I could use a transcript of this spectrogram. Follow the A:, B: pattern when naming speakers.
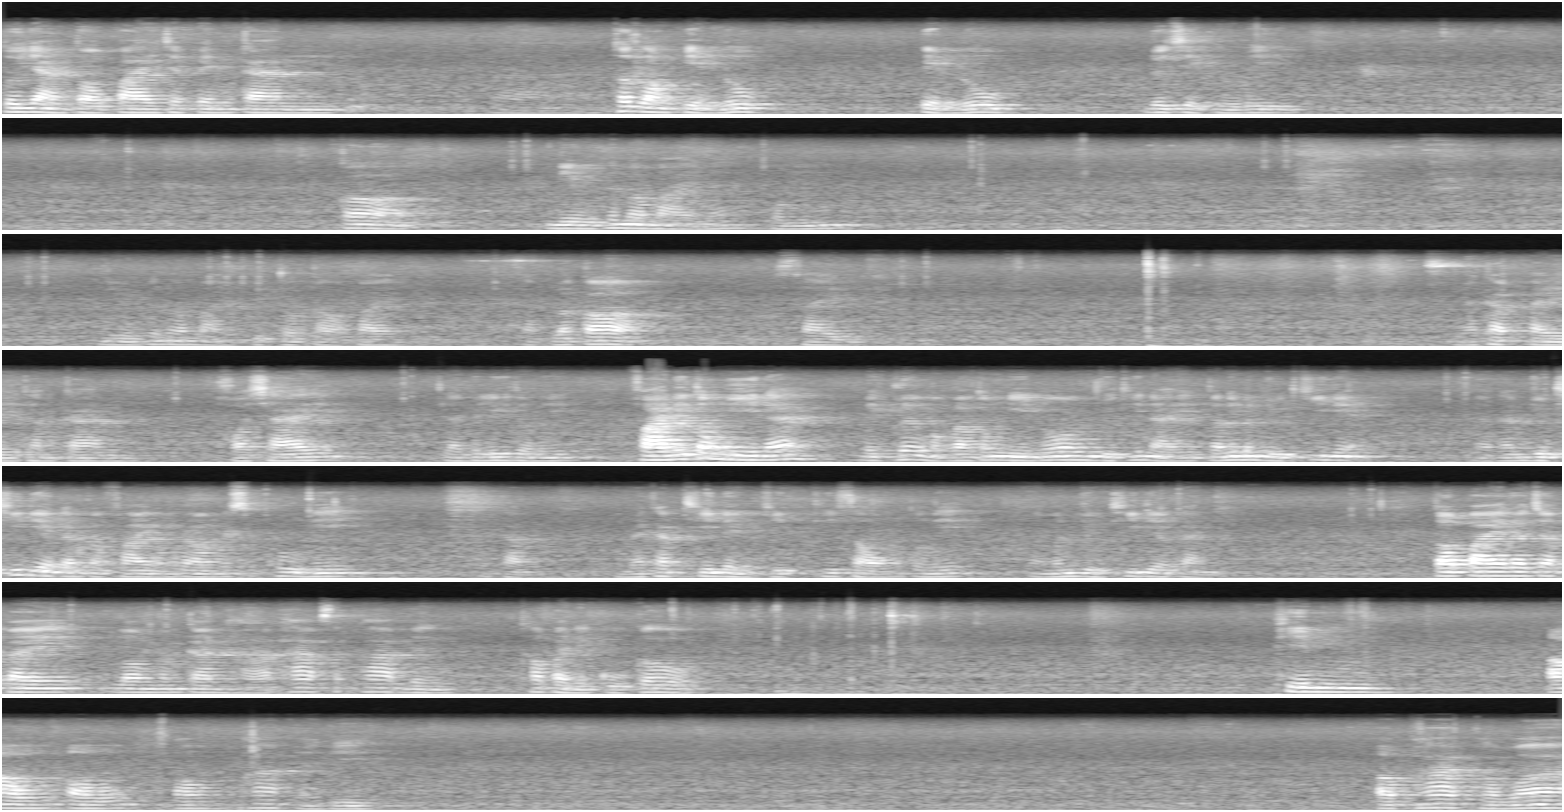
A: ตัวอย่างต่อไปจะเป็นการทดลองเปลี่ยนรูป เปลี่ยนรูปโด้วย jQuery ก็นิวขึ้นมาใหม่นะ ผมนิวขึ้นมาใหม่ปิดตัวต่อไปครับแล้วก็ใส่นะครับไปทำการขอใช้ไลบรารีตัวนี้ ไฟล์นี้ต้องมีนะในเครื่องของเราต้องมีโน้นอยู่ที่ไหน ตอนนี้มันอยู่ที่เนี่ยนะครับอยู่ที่เดียวกันกับไฟล์ของเราเมื่อสักครู่นี้นะครับเห็นไหมครับที่หนึ่งจิตที่สองตรงนี้มันอยู่ที่เดียวกัน ต่อไปเราจะไปลองทำการหาภาพสักภาพหนึ่งเข้าไปใน Google พิมพ์เอาเอาเอาภาพไหนดี เอาภาพคำว่า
